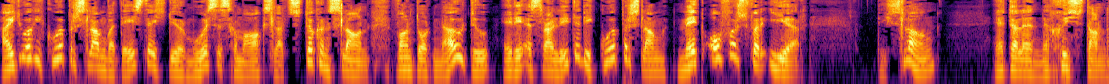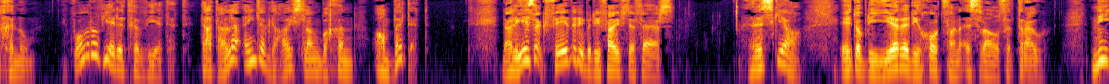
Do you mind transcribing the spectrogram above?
Hy het ook die koperslang wat destyds deur Moses gemaak is laat stukken slaan, want tot nou toe het die Israeliete die koperslang met offers vereer. Die slang het hulle Negustan genoem. Ek wonder of jy dit geweet het dat hulle eintlik daai slang begin aanbid het. Nou lees ek verder by die 5de vers. Hiskia het op die Here die God van Israel vertrou. Nie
